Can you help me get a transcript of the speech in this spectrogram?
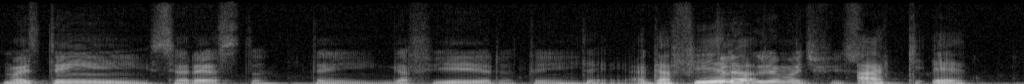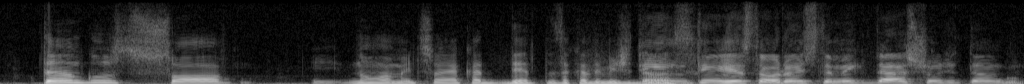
Mas tem seresta, tem gafieira, tem... Tem. A gafieira, já é mais difícil. né? é, tango só, normalmente só é dentro das academias de Tem, dança. tem restaurante também que dá show de tango.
